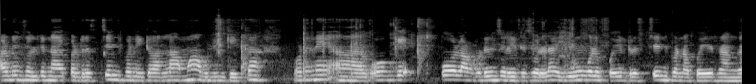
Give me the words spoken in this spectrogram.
அப்படின்னு சொல்லிட்டு நான் இப்போ ட்ரெஸ் சேஞ்ச் பண்ணிட்டு வரலாமா? அப்படின்னு கேட்க உடனே ஓகே போகலாம் அப்படின்னு சொல்லிட்டு சொல்ல இவங்களும் போய் ட்ரெஸ் சேஞ்ச் பண்ண போயிடுறாங்க.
